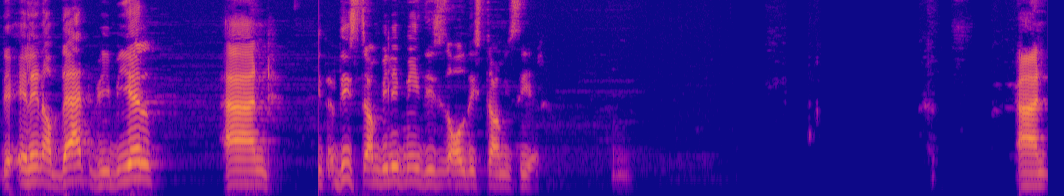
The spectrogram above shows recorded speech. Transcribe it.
the ln of that VBL and this term believe me this is all this term is here. And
